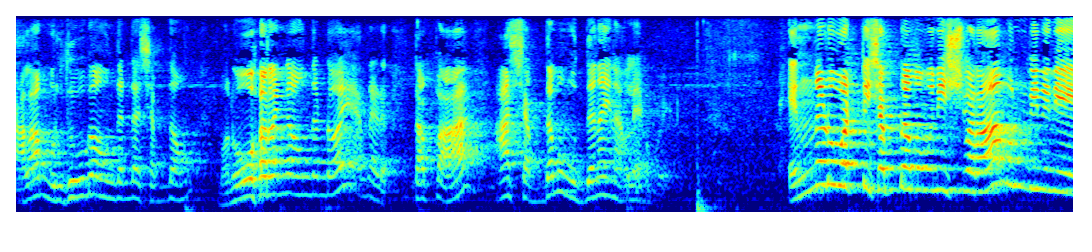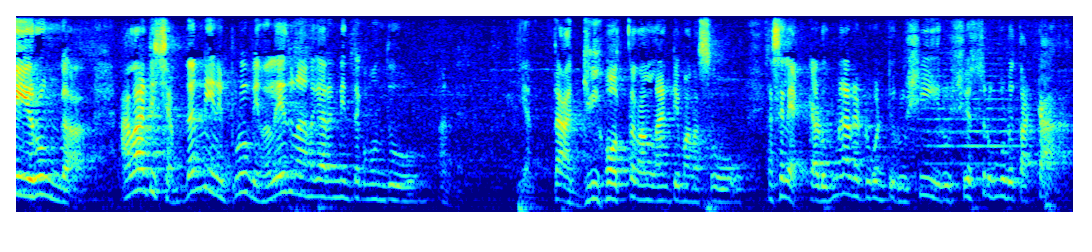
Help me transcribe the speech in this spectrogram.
చాలా మృదువుగా ఉందండి ఆ శబ్దం. మనోహరంగా ఉందండో అన్నాడు. తప్ప ఆ శబ్దము ముద్దన ఆయన అనలేకపోయాడు. ఎన్నడు వట్టి శబ్దము మునీశ్వరా మున్వినినే ఎరుంగా. అలాంటి శబ్దం నేను ఎప్పుడూ వినలేదు నాన్నగారండి ఇంతకుముందు ఎంత అగ్నిహోత్రం లాంటి మనసు. అసలు ఎక్కడున్నాడు అటువంటి ఋషి? ఋష్యశృంగుడు తక్క.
